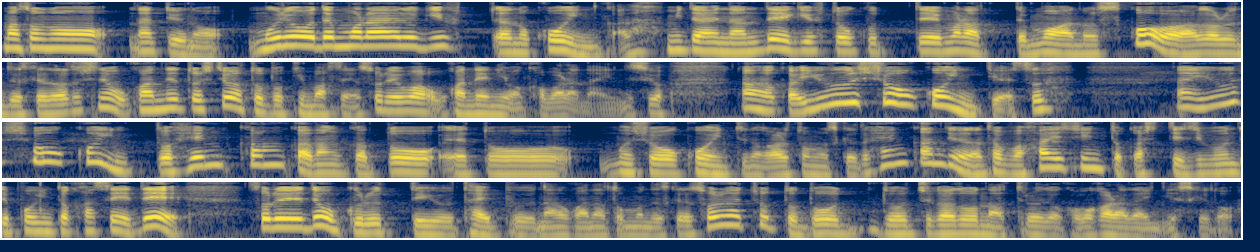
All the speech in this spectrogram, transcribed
まあその、なんていうの、無料でもらえるギフト、あの、コインかなみたいなんでギフト送ってもらっても、あの、スコアは上がるんですけど、私のお金としては届きません。それはお金には変わらないんですよ。なんか優勝コインってやつ優勝コインと返還かなんかと、えっ、と、無償コインっていうのがあると思うんですけど、返還っていうのは多分配信とかして自分でポイント稼いで、それで送るっていうタイプなのかなと思うんですけど、それはちょっとどどっちがどうなってるのかわからないんですけど、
